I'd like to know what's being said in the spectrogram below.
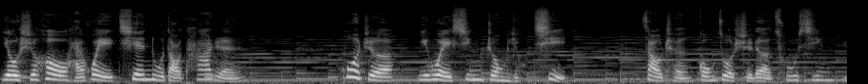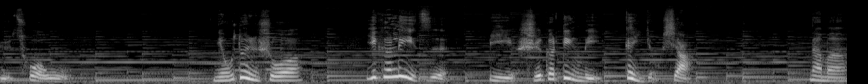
有时候还会迁怒到他人，或者因为心中有气，造成工作时的粗心与错误。牛顿说：“一个例子比十个定理更有效。”那么，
